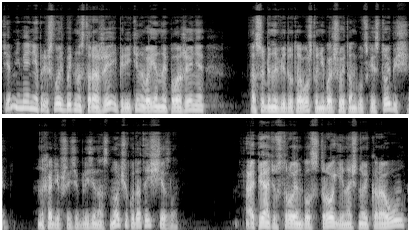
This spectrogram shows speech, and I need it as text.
тем не менее, пришлось быть настороже и перейти на военное положение, особенно ввиду того, что небольшое тангутское стойбище, находившееся вблизи нас, ночью куда-то исчезло. Опять устроен был строгий ночной караул,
